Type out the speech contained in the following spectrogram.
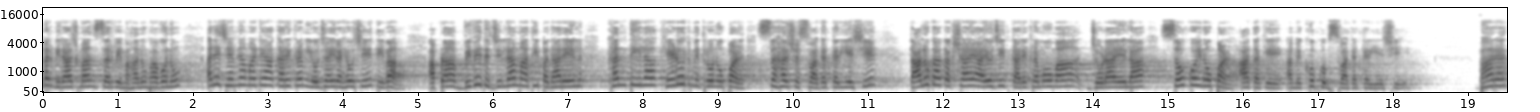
પર બિરાજમાન સર્વે મહાનુભાવોનું અને જેમના માટે આ કાર્યક્રમ યોજાઈ રહ્યો છે તેવા આપણા વિવિધ જિલ્લામાંથી પધારેલ ખંતીલા ખેડૂત મિત્રોનું પણ સહર્ષ સ્વાગત કરીએ છીએ. તાલુકા કક્ષાએ આયોજિત કાર્યક્રમોમાં જોડાયેલા સૌ કોઈનો પણ આ તકે અમે ખૂબ ખૂબ સ્વાગત કરીએ છીએ. ભારત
